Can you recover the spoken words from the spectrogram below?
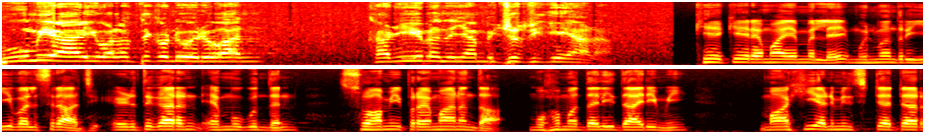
ഭൂമിയായി വളർത്തിക്കൊണ്ടുവരുവാൻ കഴിയുമെന്ന് ഞാൻ വിശ്വസിക്കുകയാണ്. K K Rama M L A മുൻമന്ത്രി ഇ വത്സരാജ് എഴുത്തുകാരൻ M Mukundan Swami Premananda Muhammad Ali Darimi Mahe administrator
